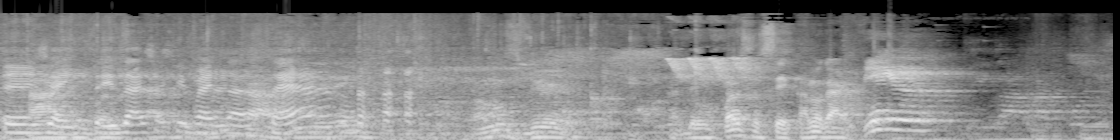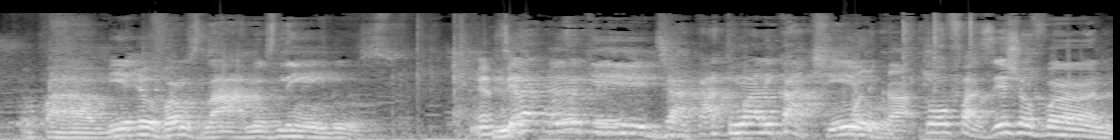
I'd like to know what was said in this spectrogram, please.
Ei, ah, gente, vocês acham que vai dar certo? Vamos ver. Cadê? Deixa eu secar meu garfinho. Vou parar o vídeo. Vamos lá, meus lindos. Primeira coisa que já cata um alicatinho. O que eu vou fazer, Giovanni?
